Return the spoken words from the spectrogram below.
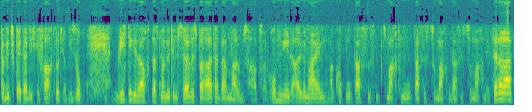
damit später nicht gefragt wird, ja wieso. Wichtig ist auch, dass man mit dem Serviceberater dann mal ums Fahrzeug rumgeht allgemein, mal gucken, das ist zu machen, das ist zu machen, das ist zu machen etc.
